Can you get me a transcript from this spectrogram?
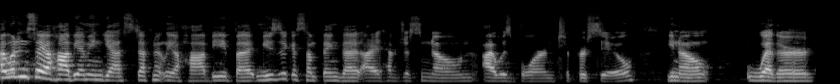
I wouldn't say a hobby. I mean, yes, definitely a hobby, but music is something that I have just known I was born to pursue. You know, whether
